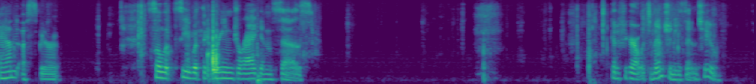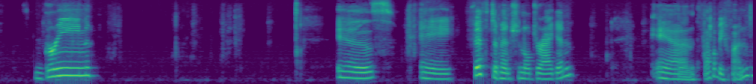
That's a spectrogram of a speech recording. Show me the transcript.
And of spirit. So let's see what the green dragon says. Got to figure out what dimension he's in, too. Green is a fifth dimensional dragon, and that'll be fun.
